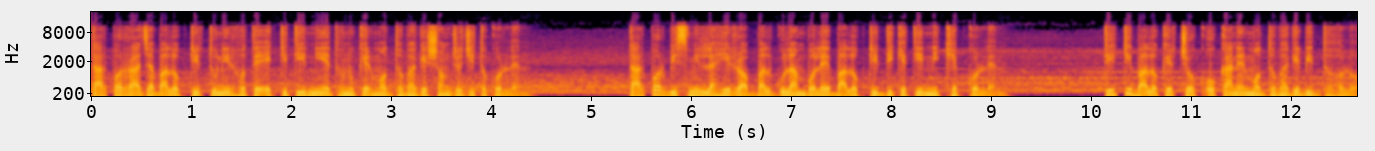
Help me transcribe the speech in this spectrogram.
তারপর রাজা বালকটির তুনির হতে একটি তীর নিয়ে ধনুকের মধ্যভাগে সংযোজিত করলেন। তারপর বিসমিল্লাহির রব্বাল গুলাম বলে বালকটির দিকে তীর নিক্ষেপ করলেন। তীরটি বালকের চোখ ও কানের মধ্যভাগে বিদ্ধ হল।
